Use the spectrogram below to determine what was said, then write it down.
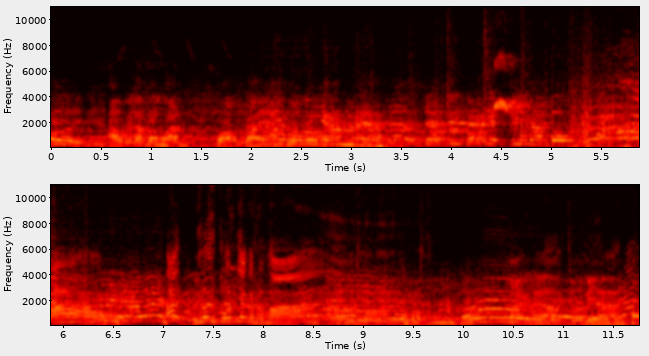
โอ้ยเอาไปรับรางวัลปลอบใจเอาโปรแกรมอะไรอะเจ็ดสี่โปเจ็ดสี่นะโปอ้าวเอ้ยเหลืออีกตัวแยกกันทำไมไปแล้วจูเนียร์โอ้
